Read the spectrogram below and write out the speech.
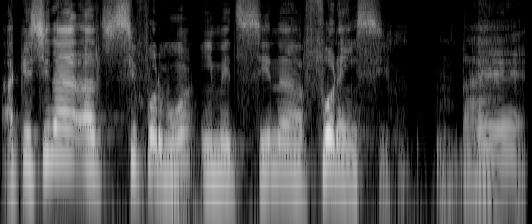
A Cristina se formou em medicina forense. Tá. É,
